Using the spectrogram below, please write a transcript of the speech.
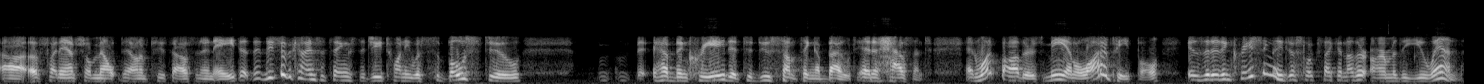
uh, financial meltdown of 2008. These are the kinds of things the G20 was supposed to have been created to do something about, and it hasn't. And what bothers me and a lot of people is that it increasingly just looks like another arm of the UN.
